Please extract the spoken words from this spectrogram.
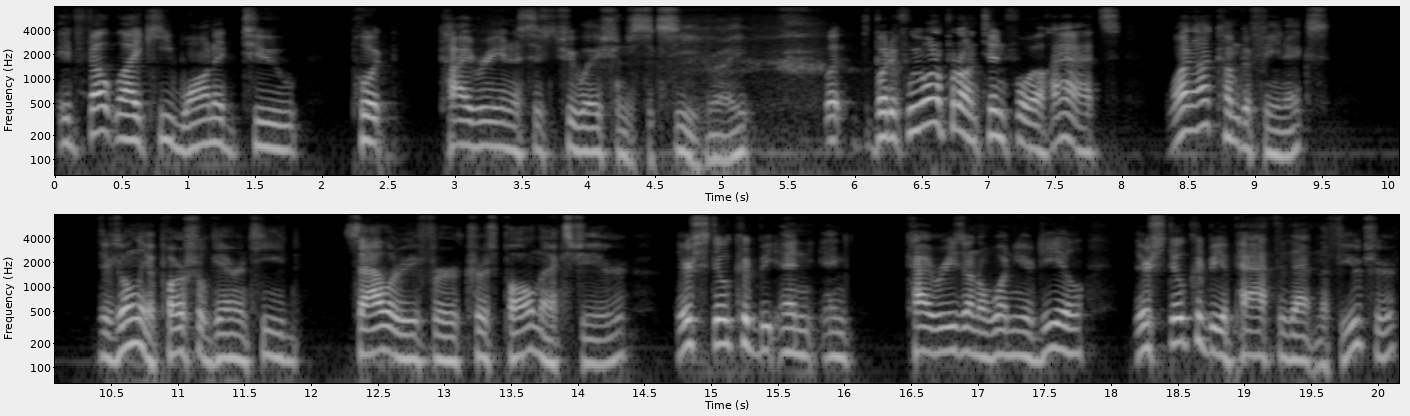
it felt like he wanted to put Kyrie in a situation to succeed, right? But but if we want to put on tinfoil hats, why not come to Phoenix? There's only a partial guaranteed salary for Chris Paul next year. There still could be, and and Kyrie's on a one year deal. There still could be a path to that in the future.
